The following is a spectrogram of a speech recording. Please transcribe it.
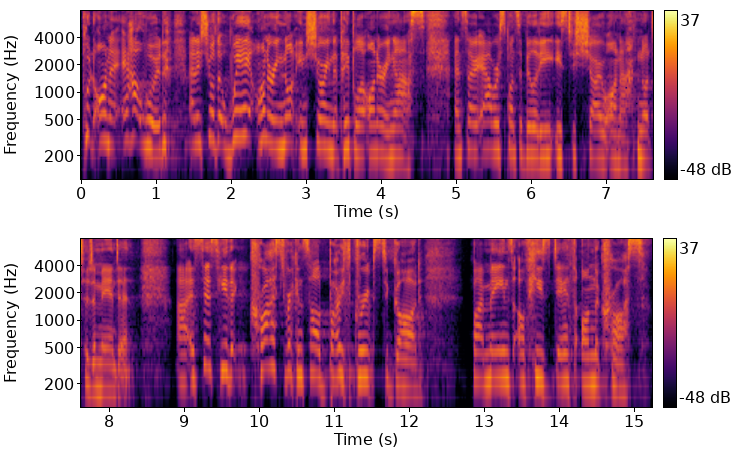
put honor outward and ensure that we're honoring, not ensuring that people are honoring us. And so our responsibility is to show honor, not to demand it. Uh, it says here that Christ reconciled both groups to God by means of his death on the cross.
